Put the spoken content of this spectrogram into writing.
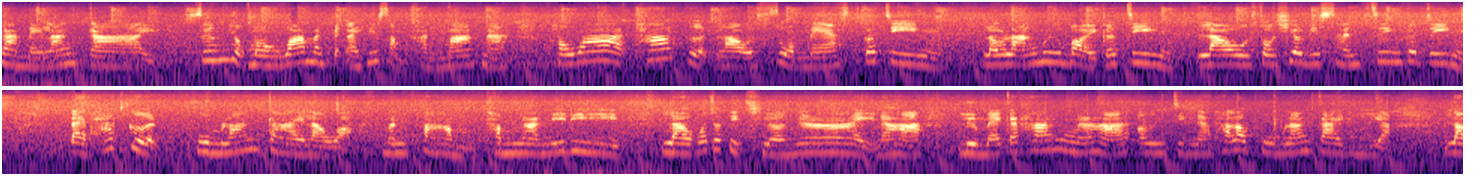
กันในร่างกาย ซึ่งหยกมองว่ามันเป็นอะไรที่สำคัญมากนะ เพราะว่าถ้าเกิดเราสวมแมสก็จริง เราล้างมือบ่อยก็จริง เรา social distancing ก็จริง แต่ถ้าเกิดภูมิร่างกายเราอะมันต่ำทำงานไม่ดี เราก็จะติดเชื้อง่ายนะคะ หรือแม้กระทั่งนะคะ เอาจริงๆนะถ้าเราภูมิร่างกายดีอะเรา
